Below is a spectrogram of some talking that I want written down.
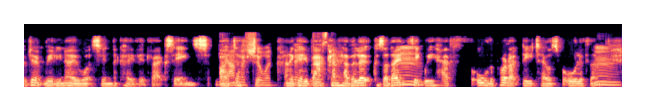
I don't really know what's in the COVID vaccines. Yeah, I'd have to sure kind of go back and have a look because I don't mm. think we have all the product details for all of them. Mm.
